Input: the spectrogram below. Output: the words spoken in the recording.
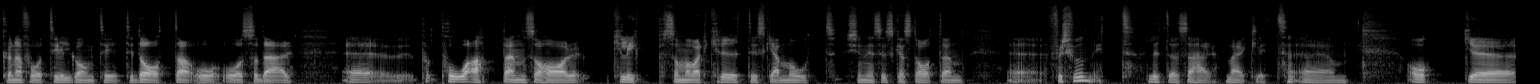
kunna få tillgång till, till data och, och sådär. Eh, på appen så har klipp som har varit kritiska mot kinesiska staten eh, försvunnit. Lite så här märkligt. Eh, och eh,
